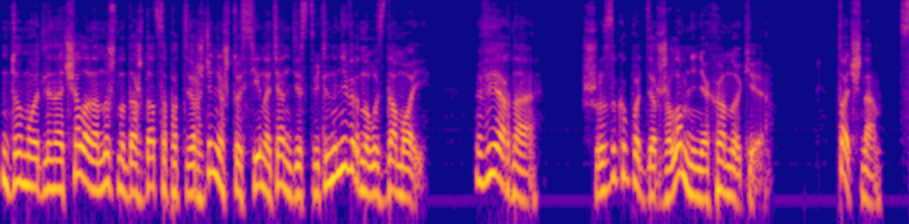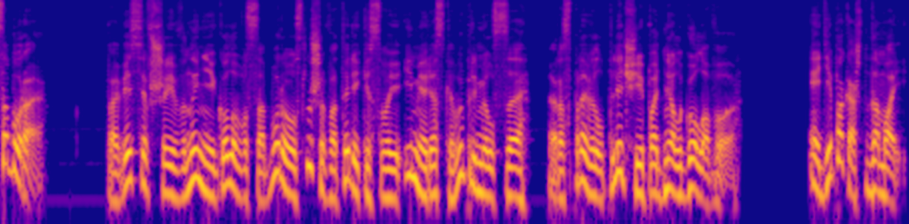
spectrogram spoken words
«Думаю, для начала нам нужно дождаться подтверждения, что Сина Тян действительно не вернулась домой». «Верно». Шизуку поддержала мнение Хануки. «Точно. Сабура». Повесивший в ныне голову Сабура, услышав от Эрики своё имя, резко выпрямился, расправил плечи и поднял голову. «Иди пока что домой».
